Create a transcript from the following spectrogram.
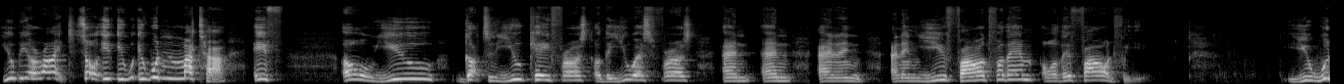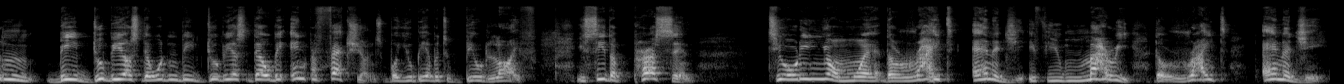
you'll be all right. So it, it, it, wouldn't matter if, oh, you got to the UK first or the US first and and and then and then you filed for them or they filed for you. You wouldn't be dubious, there wouldn't be dubious, there will be imperfections, but you'll be able to build life. You see, the person the right energy, if you marry the right energy,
